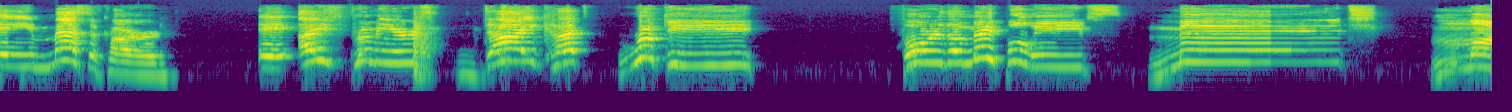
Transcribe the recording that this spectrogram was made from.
a massive card, a Ice Premiers die cut rookie for the Maple Leafs, Mitch Marner.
